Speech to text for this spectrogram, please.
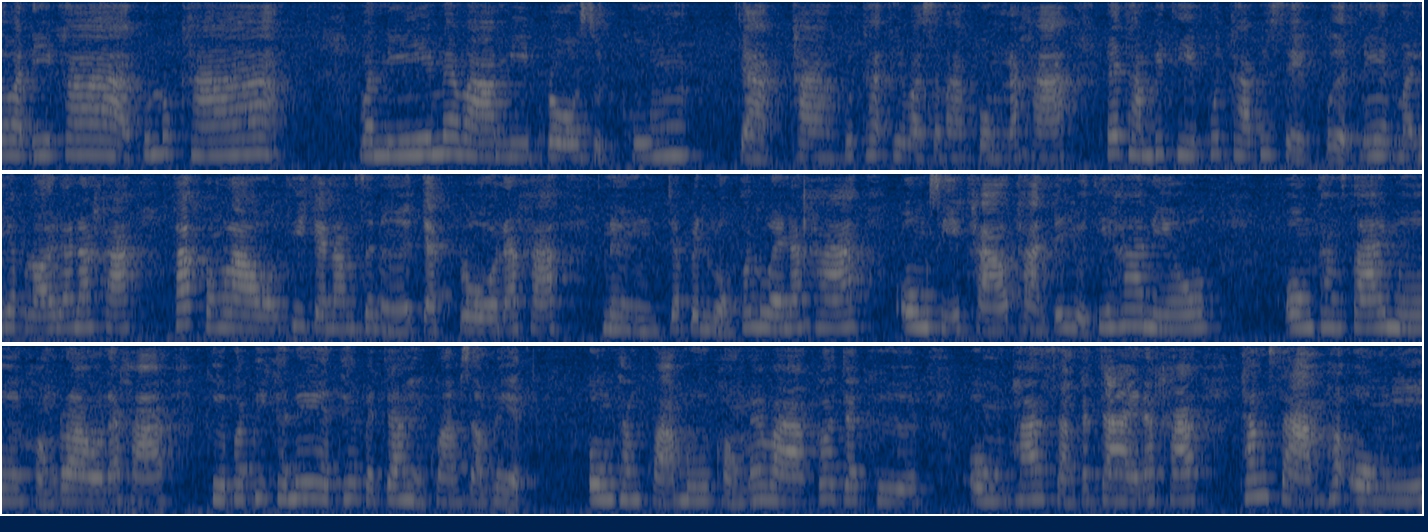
สวัสดีค่ะ คุณลูกค้า วันนี้แม่วามีโปรสุดคุ้มจากทางพุทธเทวสมาคมนะคะ ได้ทำพิธีพุทธพิเศษเปิดเนตรมาเรียบร้อยแล้วนะคะภาคของเราที่จะนำเสนอจัดโปรนะคะ 1. จะเป็นหลวงพ่อรวยนะคะ องค์สีขาวฐานจะอยู่ที่ 5 นิ้ว องค์ทางซ้ายมือของเรานะคะ คือพระพิคเนศเทพเจ้าแห่งความสำเร็จองค์ทางขวามือของแม่วาก็จะคือองค์พระสังกจายนะคะ ทั้ง 3 พระองค์นี้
